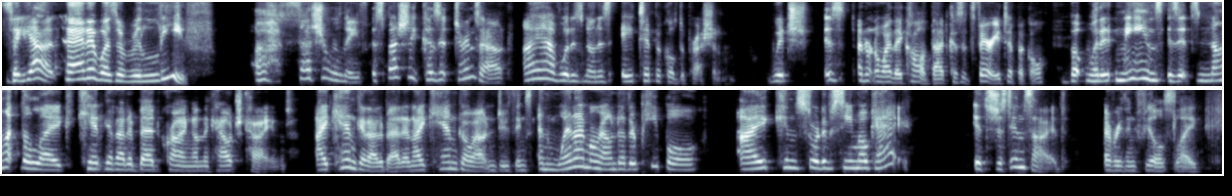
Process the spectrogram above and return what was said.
So yeah. That it was a relief. Oh, such a relief, especially because it turns out I have what is known as atypical depression, which is, I don't know why they call it that because it's very typical. But what it means is it's not the like, can't get out of bed crying on the couch kind. I can get out of bed and I can go out and do things. And when I'm around other people, I can sort of seem okay. It's just inside. Everything feels like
